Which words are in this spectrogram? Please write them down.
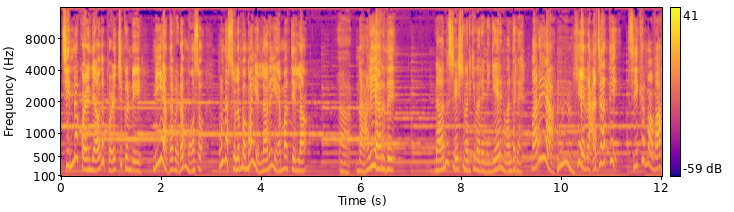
சின்ன குழந்தையாவது பழைச்சுக்கொண்டே நீ அதை விட மோசம். உன்னை சுலபமா எல்லாரும் ஏமாத்திடலாம். ஆ, நாளை யாருது? நானும் ஸ்டேஷன் வரைக்கும் வரேன். நீங்க ஏறுங்க வந்துடுறேன். வரையா? ஏ ராஜாத்தி சீக்கிரமா வா.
